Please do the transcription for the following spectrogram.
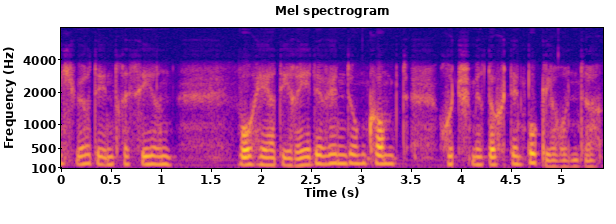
Mich würde interessieren, woher die Redewendung kommt, rutsch mir doch den Buckel runter.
